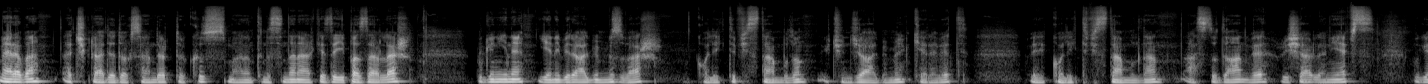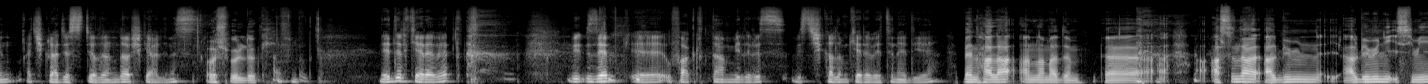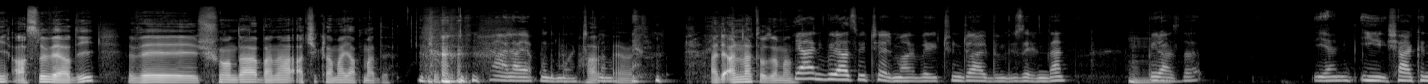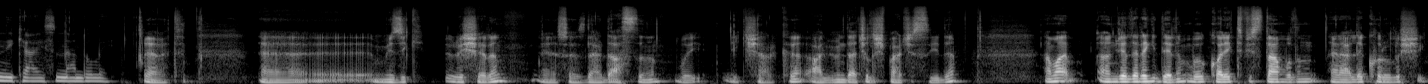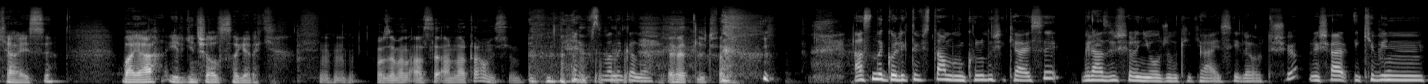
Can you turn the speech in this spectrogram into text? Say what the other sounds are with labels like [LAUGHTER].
Merhaba, Açık Radyo 94.9 Mağrıntınısından herkese iyi pazarlar. Bugün yine yeni bir albümümüz var. Kolektif İstanbul'un üçüncü albümü Kerevet ve Kolektif İstanbul'dan Aslı Doğan ve Richard Lanievs. Bugün Açık Radyo stüdyolarında hoş geldiniz. Hoş bulduk. Nedir Kerevet? [LAUGHS] Biz hep e, ufaklıktan biliriz. Biz çıkalım kerevetine diye. Ben hala anlamadım. Ee, aslında albümün, albümün ismi Aslı verdi ve şu anda bana açıklama yapmadı. [LAUGHS] hala yapmadım bu açıklama. Ha, evet. Hadi anlat o zaman. Yani biraz Üç Elma ve üçüncü albüm üzerinden hmm. biraz da yani iyi şarkının hikayesinden dolayı. Evet. Ee, müzik Richard'ın e, sözlerde Aslı'nın bu ilk şarkı albümün de açılış parçasıydı. Ama öncelere gidelim. Bu Kolektif İstanbul'un herhalde kuruluş hikayesi bayağı ilginç olsa gerek. [LAUGHS] o zaman Aslı anlatar mısın? [LAUGHS] Hepsi bana kalıyor. [LAUGHS] evet lütfen. Aslında Kolektif İstanbul'un kuruluş hikayesi biraz Richard'ın yolculuk hikayesiyle örtüşüyor. Richard 2000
